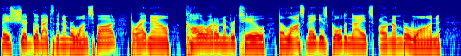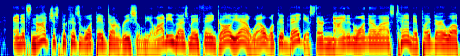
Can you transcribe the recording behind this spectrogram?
they should go back to the number one spot. But right now, Colorado number two, the Las Vegas Golden Knights are number one. And it's not just because of what they've done recently. A lot of you guys may think, oh, yeah, well, look at Vegas. They're 9 and 1 their last 10. They played very well.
